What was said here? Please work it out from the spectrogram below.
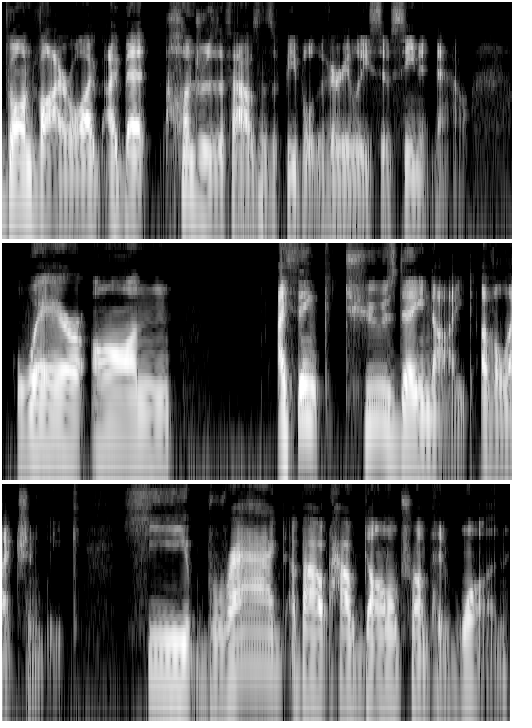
gone viral. I, I, bet hundreds of thousands of people at the very least have seen it now, where on I think Tuesday night of election week, he bragged about how Donald Trump had won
